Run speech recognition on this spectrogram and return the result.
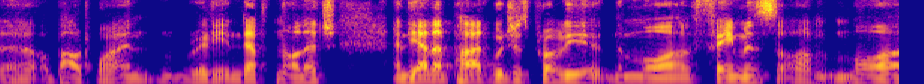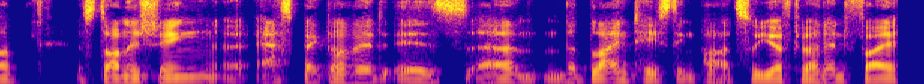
uh, about wine, really in-depth knowledge. And the other part, which is probably the more famous or more astonishing uh, aspect of it, is um, the blind tasting part. So you have to identify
